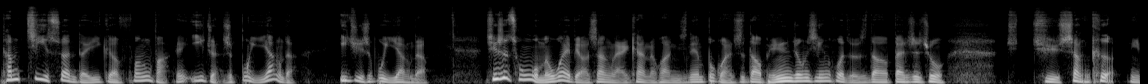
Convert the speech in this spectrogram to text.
他们计算的一个方法跟医准是不一样的，依据是不一样的。其实从我们外表上来看的话，你今天不管是到培训中心或者是到办事处去去上课，你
